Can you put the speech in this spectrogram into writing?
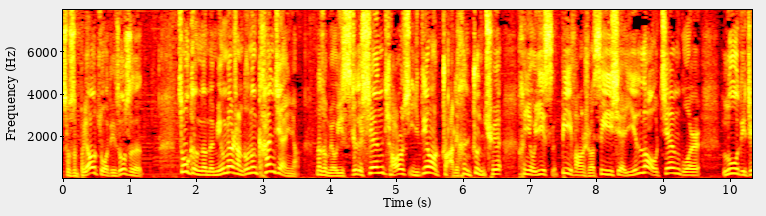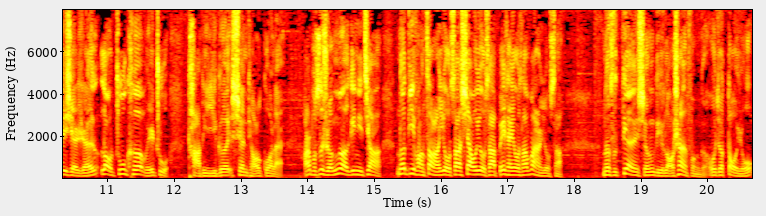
就是不要做的，就是就跟我们明面上都能看见一样，那就没有意思。这个线条一定要抓的很准确，很有意思。比方说是一些以老建国路的这些人、老住客为主，他的一个线条过来。而不是说我给你讲那地方早上有啥，下午有啥，白天有啥，晚上有啥，那是典型的老陕风格。我叫导游。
